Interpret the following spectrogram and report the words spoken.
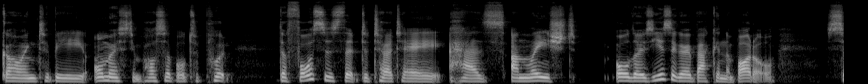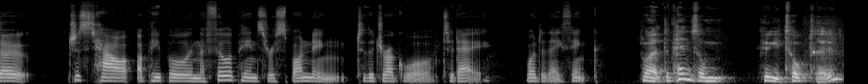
going to be almost impossible to put the forces that Duterte has unleashed all those years ago back in the bottle. So, just how are people in the Philippines responding to the drug war today? What do they think? Well, it depends on who you talk to.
